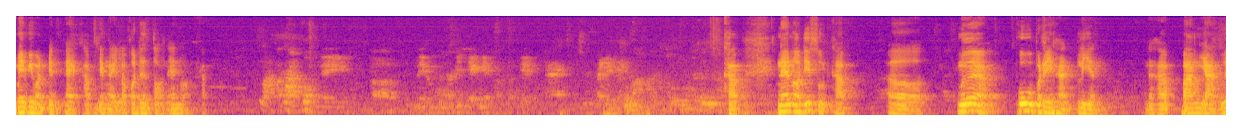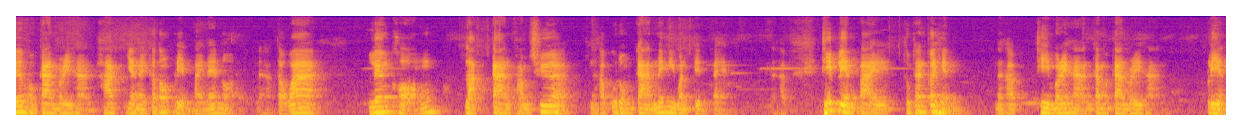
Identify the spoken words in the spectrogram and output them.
ไม่มีวันเปลี่ยนแปลงครับยังไงเราก็เดินต่อแน่นอนครับครับแแน่นอนที่สุดครับเเมื่อผู้บริหารเปลี่ยนนะครับบางอย่างเรื่องของการบริหารพักยังไงก็ต้องเปลี่ยนไปแน่นอนนะครับแต่ว่าเรื่องของหลักการความเชื่อนะครับอุดมการไม่มีวันเปลี่ยนแปลงนะครับที่เปลี่ยนไปทุกท่านก็เห็นนะครับทีมบริหารกรรมการบริหารเปลี่ยน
